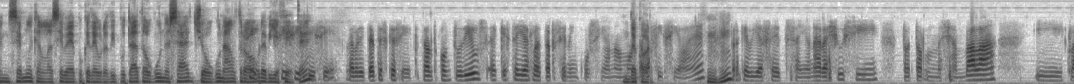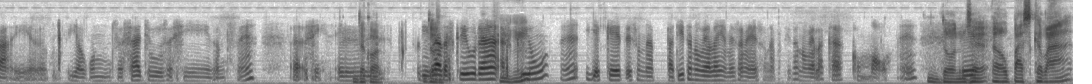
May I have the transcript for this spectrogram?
em sembla que en la seva època d'eurodiputat algun assaig o alguna altra obra havia sí, fet, sí, eh? Sí, sí, la veritat és que sí. Tal com tu dius, aquesta ja és la tercera incursió en el món de la ficció, eh? Mhm. Perquè havia fet Sayonara Shushi, Retorn a Shambhala, i, clar, i, eh, i alguns assajos així, doncs, eh? Uh, sí, ell D'acord. Li agrada Doncs- escriure, Mhm. escriu, eh? i aquest és una petita novel·la, i a més a més una petita novel·la que commou, eh? Doncs És- eh, el pas que va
